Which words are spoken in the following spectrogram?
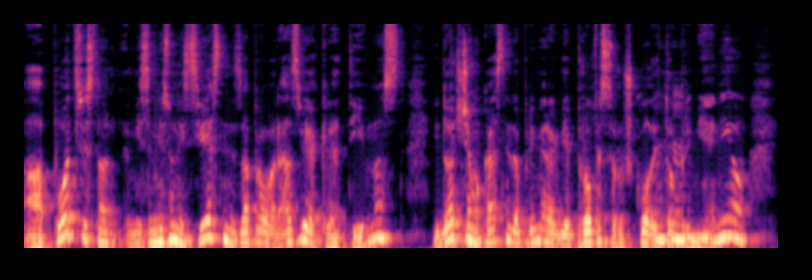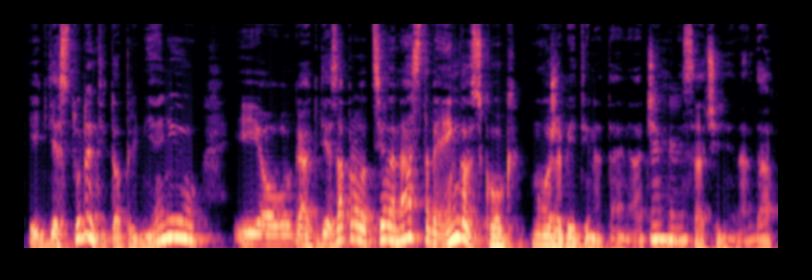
a podsvjesno, mislim, nisu ni svjesni da zapravo razvija kreativnost i doći ćemo kasnije do primjera gdje je profesor u školi to primijenio i gdje studenti to primjenjuju i ovoga, gdje zapravo cijela nastave engleskog može biti na taj način sačinjena. Da.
